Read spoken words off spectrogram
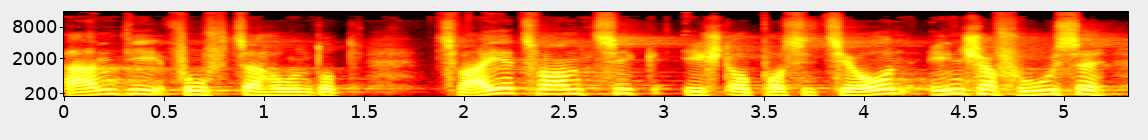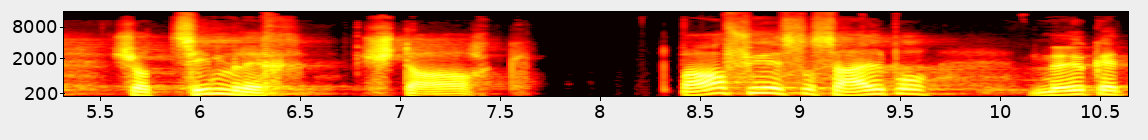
Ende 1522, ist die Opposition in Schaffhausen schon ziemlich stark. Die Barfüßer selber mögen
